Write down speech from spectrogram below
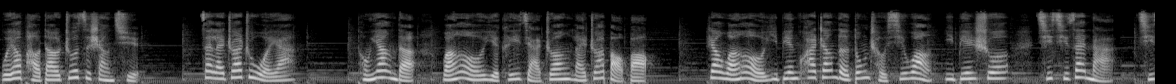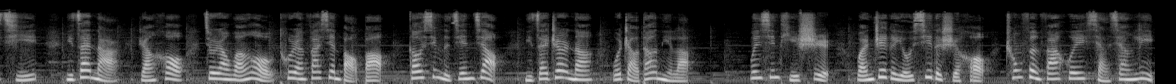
我要跑到桌子上去，再来抓住我呀。”同样的，玩偶也可以假装来抓宝宝，让玩偶一边夸张的东瞅西望，一边说：“琪琪在哪？”琪琪，你在哪儿？然后就让玩偶突然发现宝宝，高兴的尖叫：“你在这儿呢！我找到你了！”温馨提示：玩这个游戏的时候，充分发挥想象力。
